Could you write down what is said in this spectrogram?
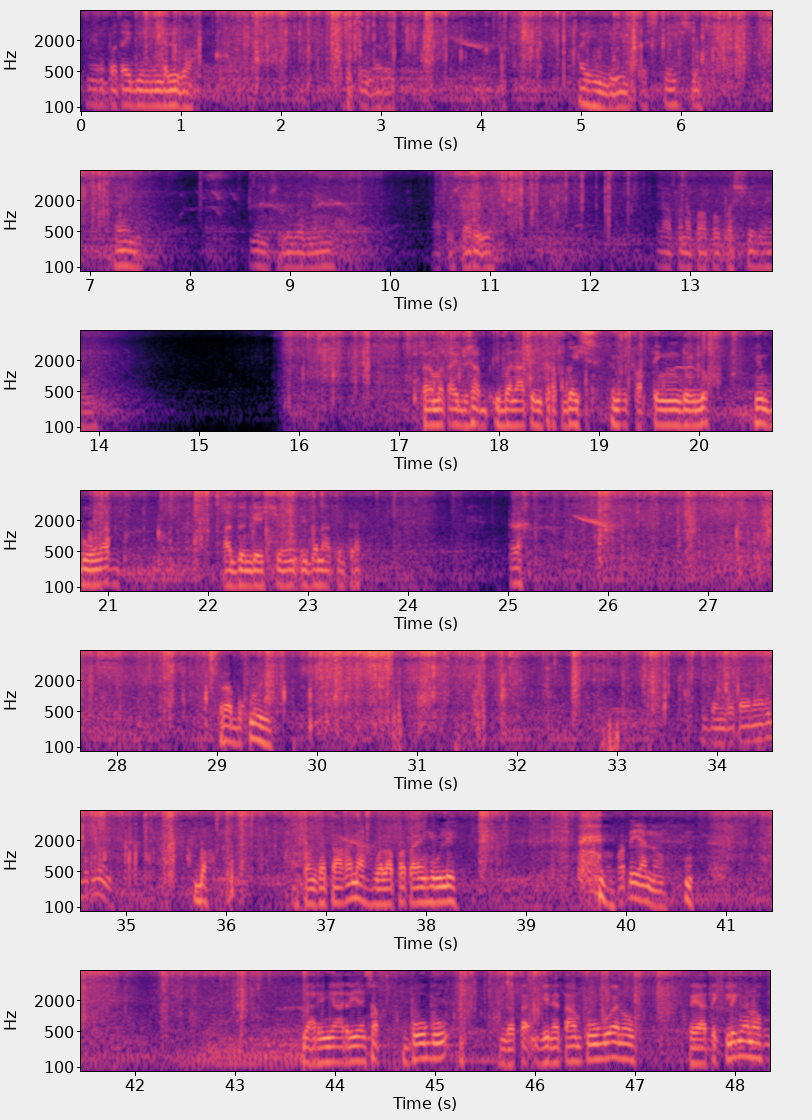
Meron pa tayo din yung dalawa. Ito na rin. Ay, hindi igkas guys. Oh. Ayun. Yun sa lugar na yun. Tapos ari oh. Wala pa napapapasyal na yan. Punta naman tayo sa iba nating trap guys. Sa may parting dulo. Yung bungad. Andun guys yung iba nating trap. Tara. Tara buknoy. Gata na ako buknoy. Ba. Pangkata ka na. Wala pa tayong huli. Pati yan oh. Yari-yari yan sa pugo. Gata, ginataang pugo ano. Kaya tikling ano.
